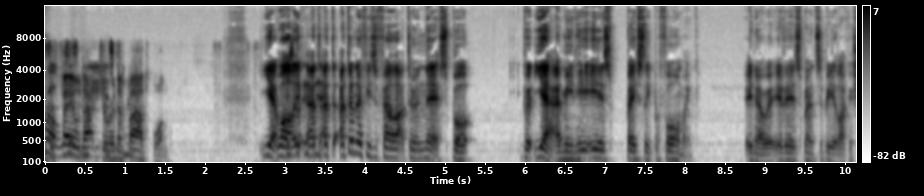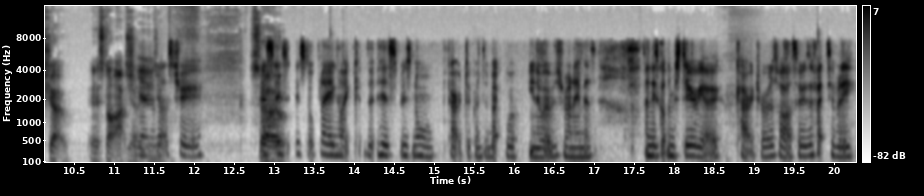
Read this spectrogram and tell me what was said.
he's a failed he? actor He's and a kind of- bad one. yeah, well, He's I, I, I don't know if he's a failed at doing this, but but yeah, I mean, he is basically performing. You know, it, it is meant to be like a show, and it's not actually. Yeah, that's true. so It's, it's, it's not playing like th- his his normal character, Quentin Beck, well, you know, whatever his real name is, and he's got the Mysterio character as well. So he's effectively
